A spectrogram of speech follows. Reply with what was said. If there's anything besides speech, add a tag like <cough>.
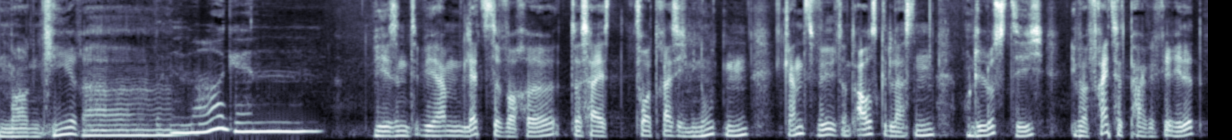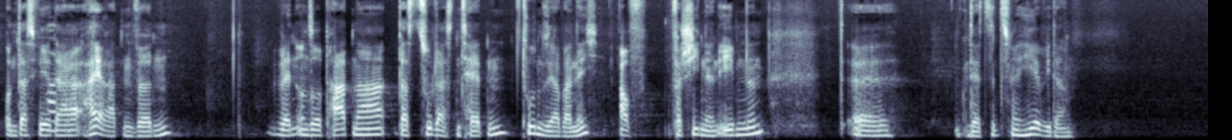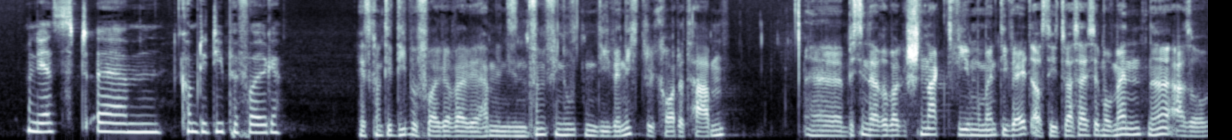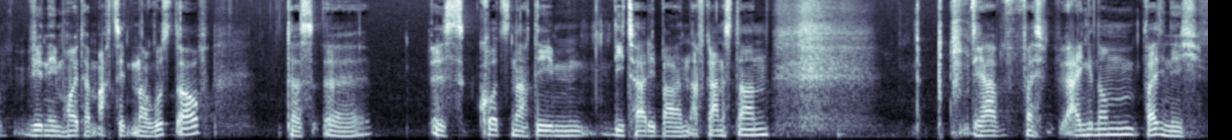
Guten Morgen, Kira. Guten Morgen. Wir sind, wir haben letzte Woche, das heißt vor 30 Minuten, ganz wild und ausgelassen und lustig über Freizeitparke geredet und dass wir da heiraten würden, wenn unsere Partner das zulassen täten. Tun sie aber nicht, auf verschiedenen Ebenen. Äh, und jetzt sitzen wir hier wieder. Und jetzt ähm, kommt die diepe Folge. Jetzt kommt die Diebe-Folge, weil wir haben in diesen fünf Minuten, die wir nicht recorded haben, äh, ein bisschen darüber geschnackt, wie im Moment die Welt aussieht. Was heißt im Moment, ne? Also wir nehmen heute am 18. August auf. Das äh, ist kurz nachdem die Taliban Afghanistan ja, weiß, eingenommen, weiß ich nicht,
